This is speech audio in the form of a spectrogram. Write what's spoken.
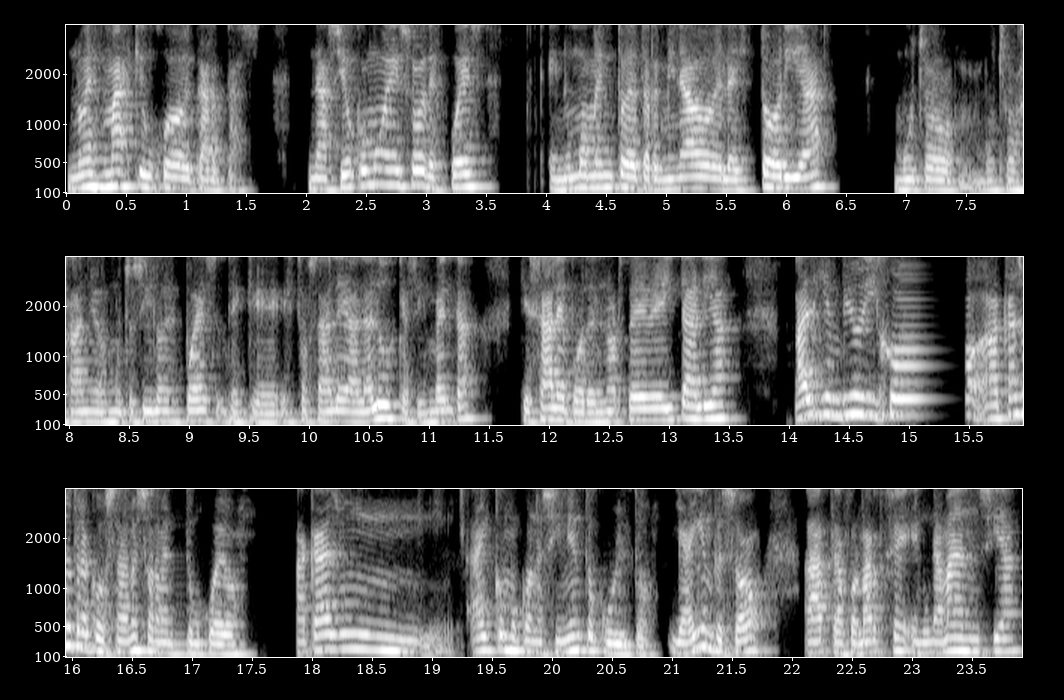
no es más que un juego de cartas. Nació como eso, después, en un momento determinado de la historia, muchos muchos años, muchos siglos después de que esto sale a la luz, que se inventa, que sale por el norte de Italia, alguien vio y dijo, acá hay otra cosa, no es solamente un juego, acá hay, un, hay como conocimiento oculto. Y ahí empezó a transformarse en una mancia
